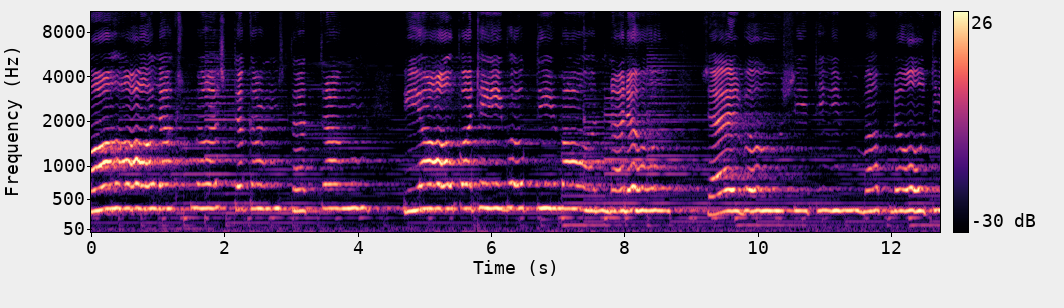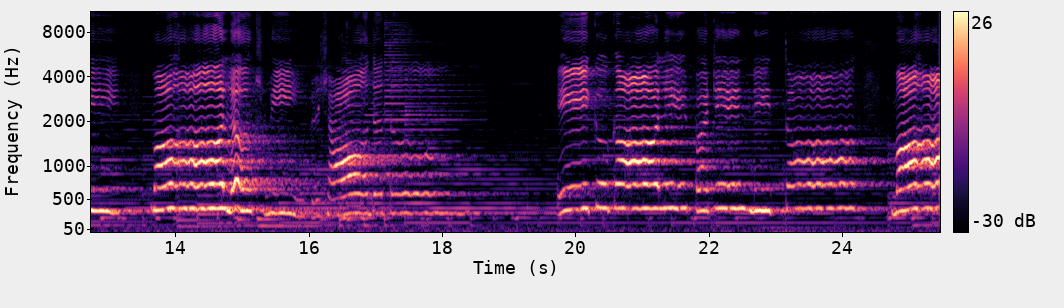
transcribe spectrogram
महालक्ष्मष्टकंस्तत्र या पठे भक्तिमान्नर सर्वसिं प्राप्नोति महा काले कालीपठे नृता मापविनाशन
